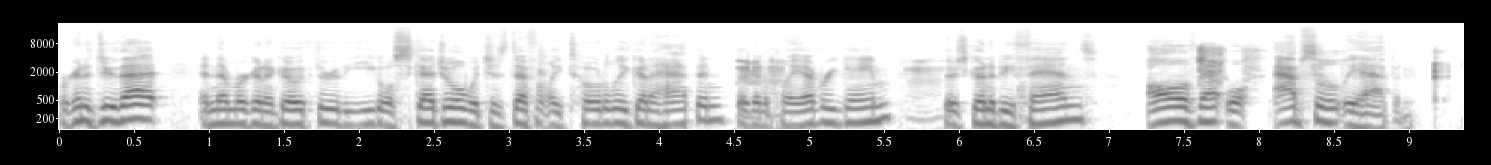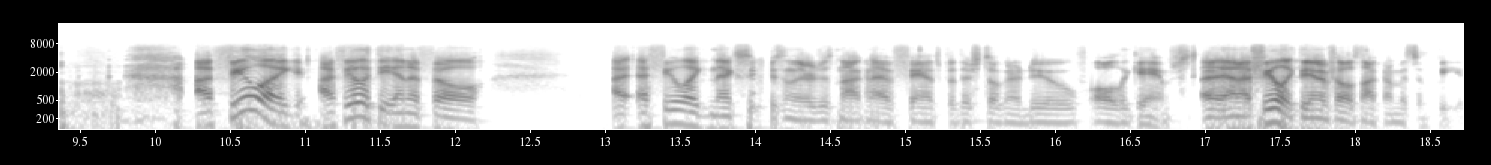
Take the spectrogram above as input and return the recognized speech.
We're gonna do that, and then we're gonna go through the Eagles' schedule, which is definitely totally gonna happen. They're gonna Mhm. play every game. Mhm. There's gonna be fans. All of that will absolutely happen. I feel like I feel like the NFL. I, I feel like next season they're just not going to have fans, but they're still going to do all the games. And I feel like the NFL is not going to miss a beat.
